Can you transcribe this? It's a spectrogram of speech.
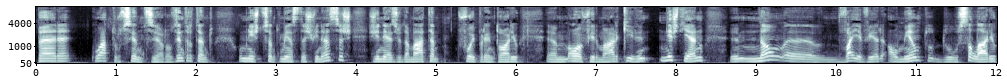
para 400 euros. Entretanto, o ministro santomense das Finanças, Genésio da Mata, foi perentório um, ao afirmar que neste ano um, não uh, vai haver aumento do salário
